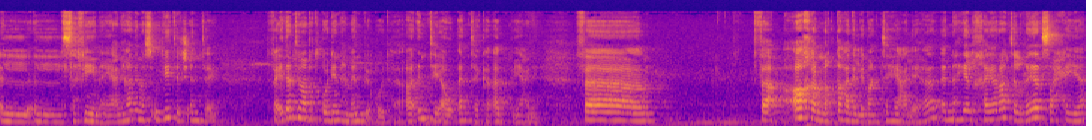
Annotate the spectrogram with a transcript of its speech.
السفينة يعني هذه مسؤوليتك أنت. فإذا أنت ما بتقودينها من بيقودها؟ آه، أنت أو أنت كأب يعني. ف فآخر نقطة هذه اللي بنتهي عليها إن هي الخيارات الغير صحية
